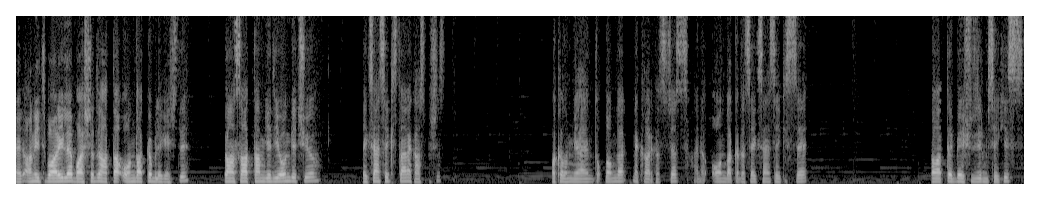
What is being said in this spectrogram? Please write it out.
Evet an itibariyle başladı. Hatta 10 dakika bile geçti. Şu an saat tam 7'ye 10 geçiyor. 88 tane kasmışız. Bakalım yani toplamda ne kadar kasacağız. Hani 10 dakikada 88 ise saatte 528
